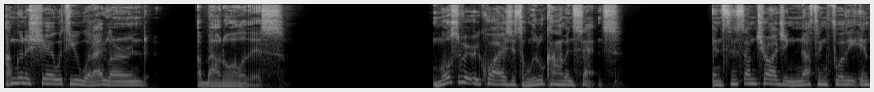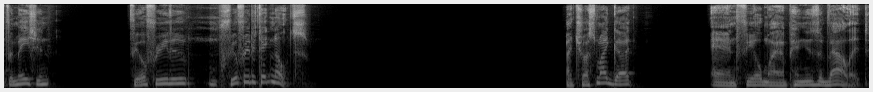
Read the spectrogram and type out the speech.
I'm going to share with you what I learned about all of this. Most of it requires just a little common sense. And since I'm charging nothing for the information, feel free to feel free to take notes. I trust my gut and feel my opinions are valid.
